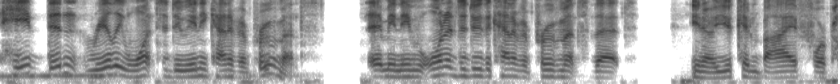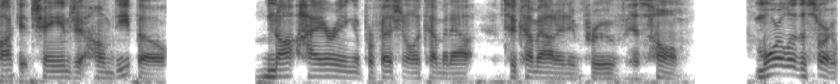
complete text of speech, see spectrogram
he didn't really want to do any kind of improvements. I mean, he wanted to do the kind of improvements that, you know, you can buy for pocket change at Home Depot, not hiring a professional to come out to come out and improve his home. Moral of the story.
